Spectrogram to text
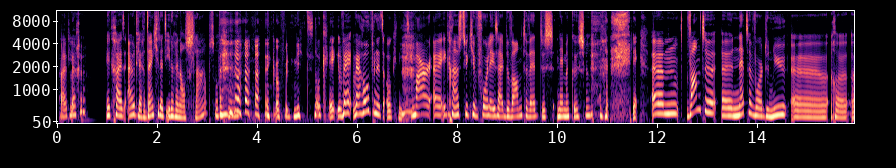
uitleggen? Ik ga het uitleggen. Denk je dat iedereen al slaapt? Of... ik hoop het niet. Oké, okay. wij, wij, hopen het ook niet. Maar uh, ik ga een stukje voorlezen uit de warmtewet, dus neem een kussen. nee. Um, warmtenetten worden nu uh, ge, uh,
